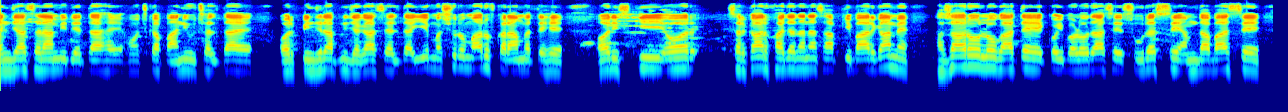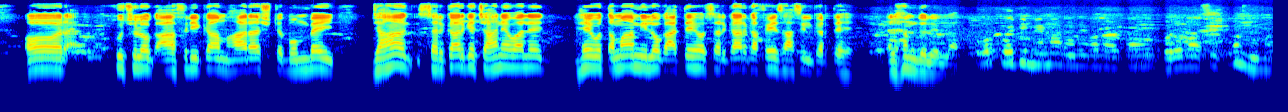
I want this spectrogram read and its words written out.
पंजा सलामी देता है, होंच का पानी उछलता है और पिंजरा अपनी जगह से हलता है। ये मशहूर मारूफ करामतें हैं और इसकी और सरकार ख्वाजा दाना साहब की बारगाह में हज़ारों लोग आते हैं, कोई बड़ौदा से, सूरत से, अहमदाबाद से और कुछ लोग अफ्रीका, महाराष्ट्र मुंबई जहाँ सरकार के चाहने वाले है, वो तमाम ही लोग आते हैं और सरकार का फैज़ हासिल करते हैं। अल्हम्दुलिल्लाह। और कोई भी मेहमान आने वाला होता है, बड़ौदा से, कौन मेहमान?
